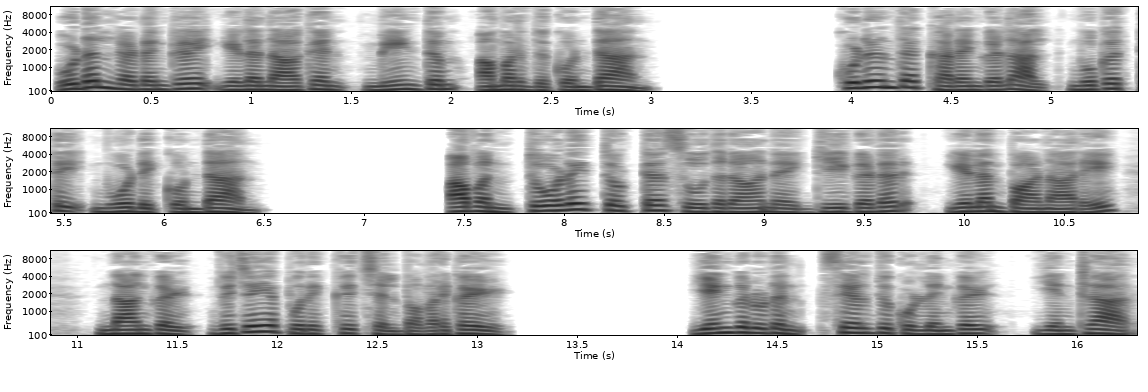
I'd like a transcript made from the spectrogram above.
உடல் நடுங்க இளநாகன் மீண்டும் அமர்ந்து கொண்டான். குளிர்ந்த கரங்களால் முகத்தை மூடிக்கொண்டான். அவன் தோளைத் தொட்ட சூதரான கீகடர் இளம்பானாரே நாங்கள் விஜயபுரிக்குச் செல்பவர்கள். எங்களுடன் சேர்ந்து கொள்ளுங்கள் என்றார்.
